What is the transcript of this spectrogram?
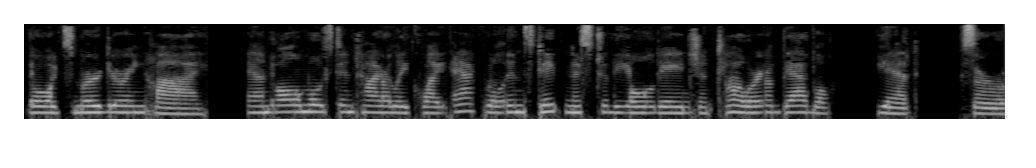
though it's murdering high, and almost entirely quite equal in stateliness to the old ancient Tower of Babel. Yet, sir,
